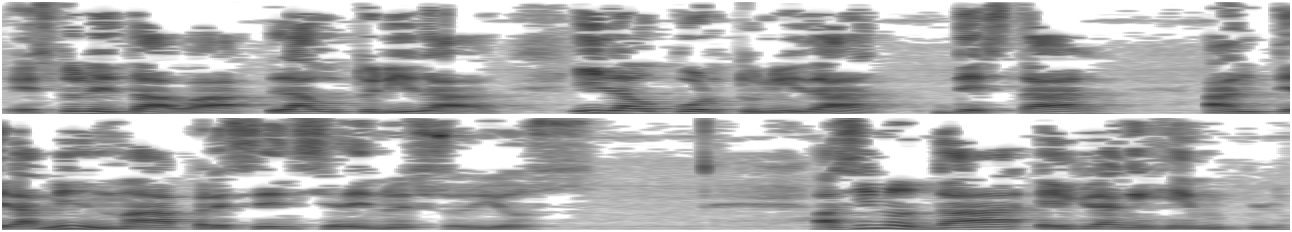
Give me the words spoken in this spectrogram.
Esto les daba la autoridad y la oportunidad de estar ante la misma presencia de nuestro Dios. Así nos da el gran ejemplo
